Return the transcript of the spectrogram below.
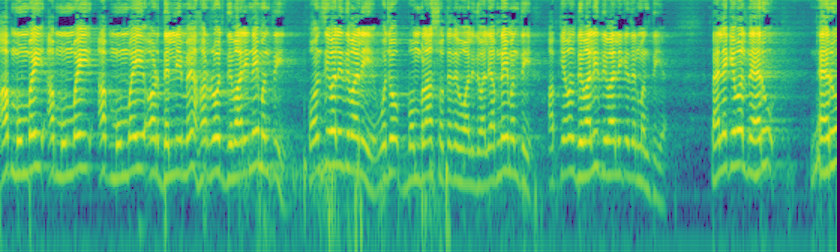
अब मुंबई अब मुंबई अब मुंबई और दिल्ली में हर रोज दिवाली नहीं मनती। कौन सी वाली दिवाली? वो जो बम ब्लास्ट होते थे, वो वाली दिवाली। अब नहीं मनती। अब केवल दिवाली दिवाली के दिन मनती है। पहले केवल नेहरू नेहरू,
